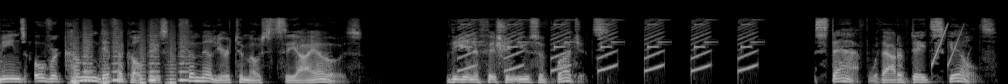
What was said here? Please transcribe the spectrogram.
means overcoming difficulties familiar to most CIOs the inefficient use of budgets, staff with out-of-date skills,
